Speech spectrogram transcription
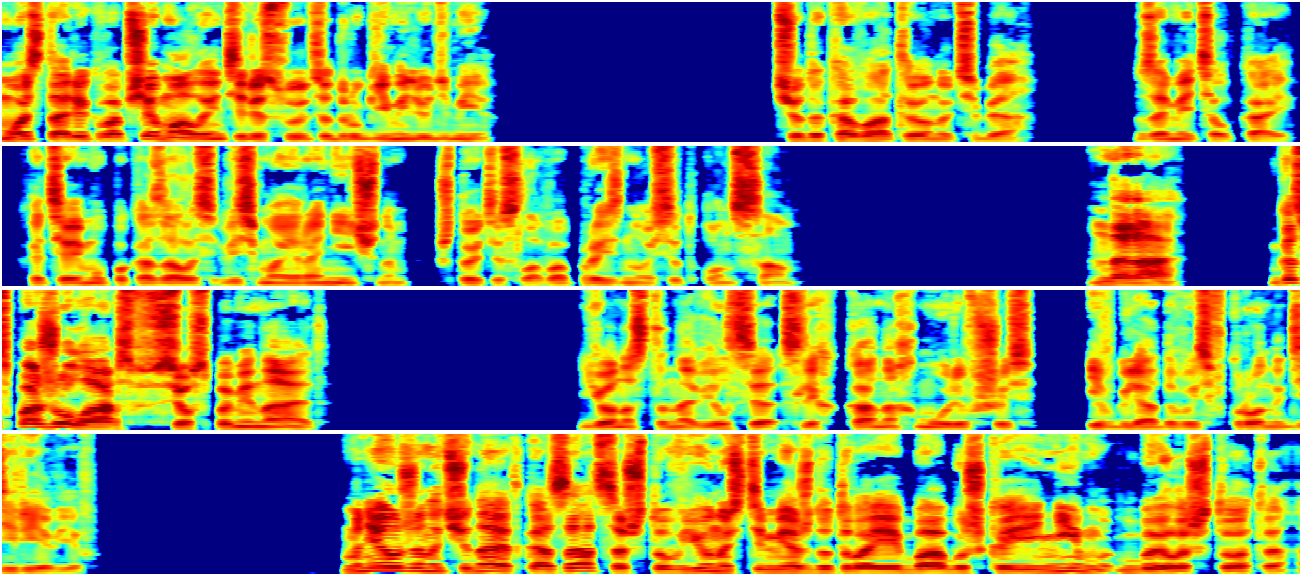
Мой старик вообще мало интересуется другими людьми». «Чудаковатый он у тебя», — заметил Кай, хотя ему показалось весьма ироничным, что эти слова произносит он сам. «Да, госпожу Ларс все вспоминает. Йон остановился, слегка нахмурившись и вглядываясь в кроны деревьев. «Мне уже начинает казаться, что в юности между твоей бабушкой и ним было что-то».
